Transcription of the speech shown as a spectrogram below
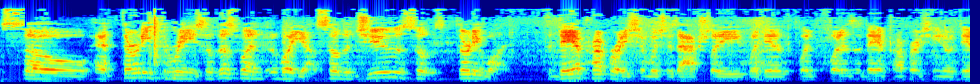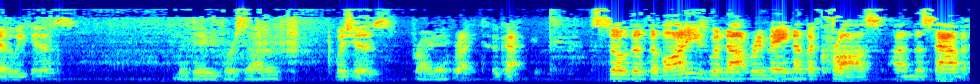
so at 33, so this one, well, yeah. So the Jews, so it's 31. The day of preparation, which is actually what day? Of, what what is the day of preparation? You know what day of the week it is? The day before Sabbath, Which is Friday. right. Okay. So that the bodies would not remain on the cross on the Sabbath.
